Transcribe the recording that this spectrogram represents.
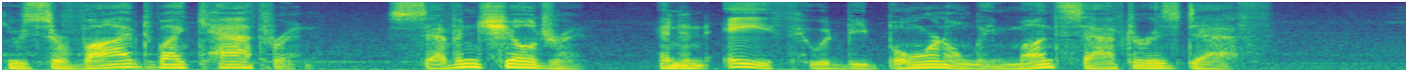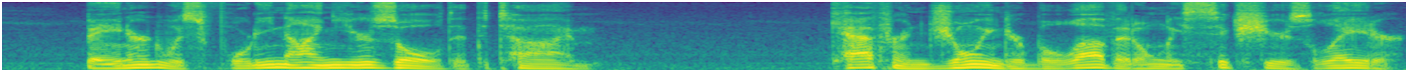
He was survived by Catherine, seven children, and an eighth who would be born only months after his death. Baynard was 49 years old at the time. Catherine joined her beloved only six years later,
